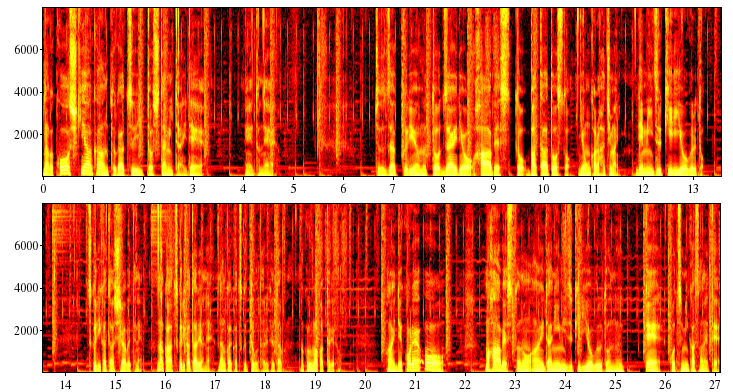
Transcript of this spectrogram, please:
なんか公式アカウントがツイートしたみたいで、えっ、ー、とね、ちょっとざっくり読むと、材料、ハーベスト、バタートースト、4から8枚。で、水切りヨーグルト。作り方は調べてね。なんか作り方あるよね。何回か作ったことあるけど、多分。なんかうまかったけど。はい。で、これを、まあ、ハーベストの間に水切りヨーグルトを塗って、こう積み重ねて、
